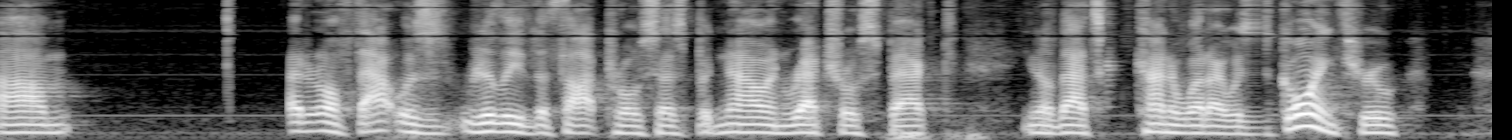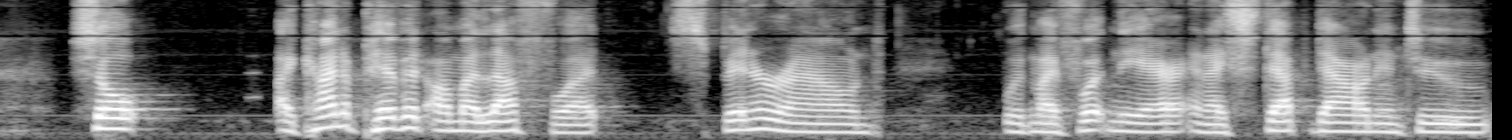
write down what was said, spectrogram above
Um, i don't know if that was really the thought process but now in retrospect you know that's kind of what i was going through so I kind of pivot on my left foot, spin around with my foot in the air, and I step down into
